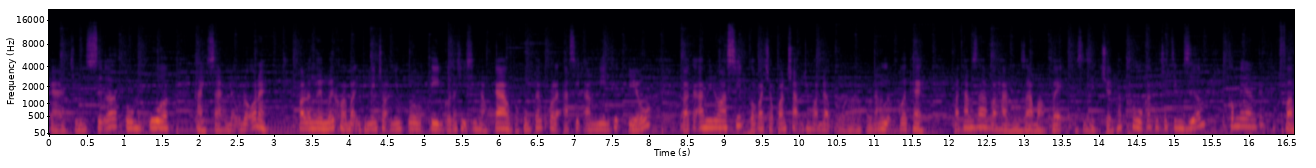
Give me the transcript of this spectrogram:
cá trứng sữa tôm cua hải sản đậu đỗ này. Hoặc là người mới khỏi bệnh thì nên chọn những protein có giá trị sinh học cao và cung cấp các loại axit amin thiết yếu. Và các amino acid có vai trò quan trọng trong hoạt động à, của năng lượng cơ thể và tham gia vào hàng rào bảo vệ và sự dịch chuyển hấp thu các cái chất dinh dưỡng không nên ăn các thực phẩm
